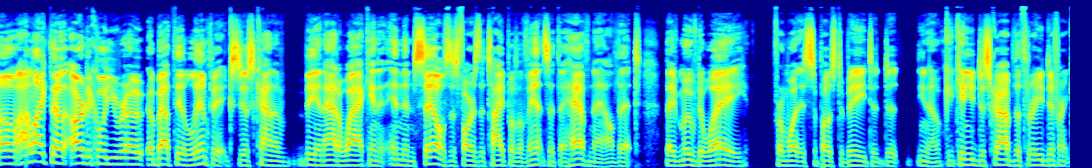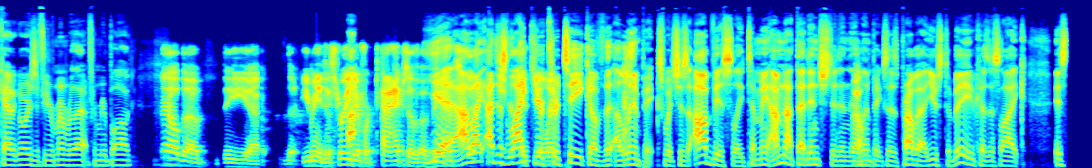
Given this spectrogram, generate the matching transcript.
Um, I like the article you wrote about the Olympics just kind of being out of whack in in themselves as far as the type of events that they have now that they've moved away from what it's supposed to be to, to you know c- can you describe the three different categories if you remember that from your blog well, the the uh, the you mean the three different types of events? yeah i like i just like your critique of the olympics which is obviously to me i'm not that interested in the Well- olympics as probably i used to be because it's like it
